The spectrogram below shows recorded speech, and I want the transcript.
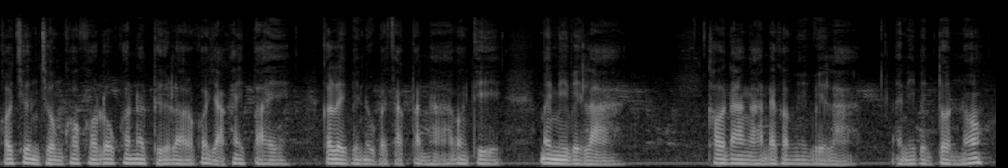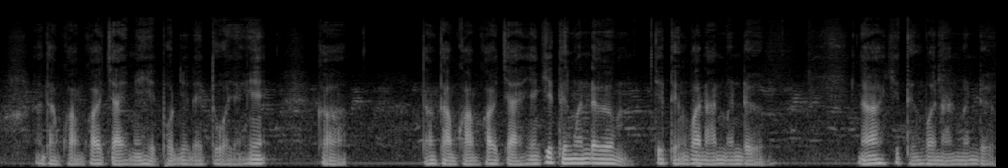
เขาชื่นชมเขาเคารพเขานับถือเราเราก็อยากให้ไป ก็เลยเป็นอุปสรรคปัญหาบางทีไม่มีเวลา เข้าหน้างานแล้วก็มีเวลา อันนี้เป็นต้นเนาะทำความเข้าใจมีเหตุผลอยู่ในตัวอย่างนี้ ก็ต้องทำความเข้าใจ ยังคิดถึงเหมือนเดิม คิดถึงวันนั้นเหมือนเดิมนะคิดถึงวันนั้นเหมือนเดิม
